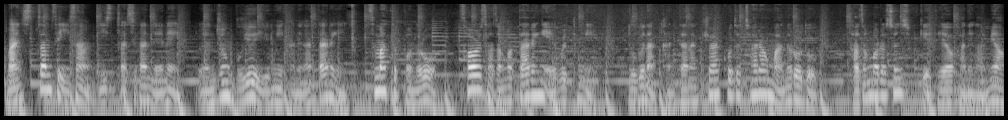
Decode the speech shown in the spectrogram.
만 13세 이상 24시간 내내 연중 무휴 이용이 가능한 따릉이. 스마트폰으로 서울 자전거 따릉이 앱을 통해 누구나 간단한 QR코드 촬영만으로도 자전거를 손쉽게 대여 가능하며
